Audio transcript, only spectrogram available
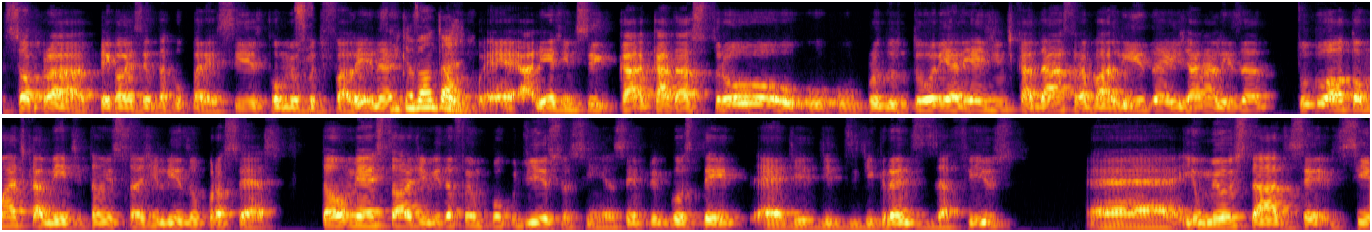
só para pegar o exemplo da Comparecis, como eu te falei, né? Fique à vontade. Então, é, ali a gente se cadastrou o, o, produtor e ali a gente cadastra, valida e já analisa tudo automaticamente. Então, isso agiliza o processo. Então, minha história de vida foi um pouco disso, assim. Eu sempre gostei é, de, de, de, grandes desafios. É, e o meu estado se, se,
